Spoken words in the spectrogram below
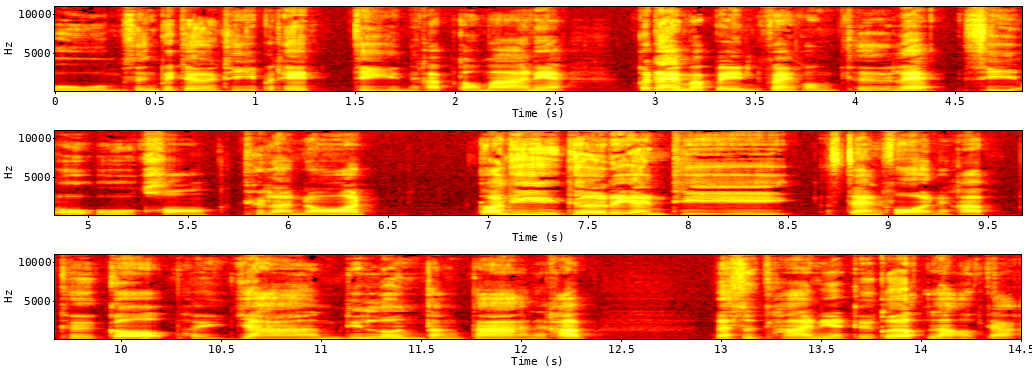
boom ซึ่งไปเจอที่ประเทศจีนนะครับ ต่อมาเนี่ยก็ได้มาเป็นแฟนของเธอและ COO ของ Theranos ตอนที่เธอเรียนที่สแตนฟอร์ดนะครับ เธอก็พยายามดิ้นรนต่างๆนะครับ และสุดท้ายเนี่ยเธอก็ลาออกจาก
